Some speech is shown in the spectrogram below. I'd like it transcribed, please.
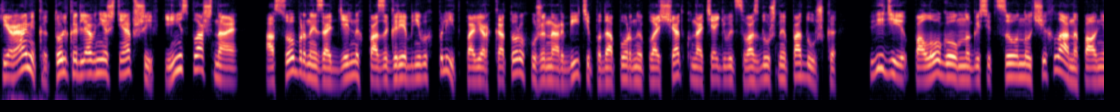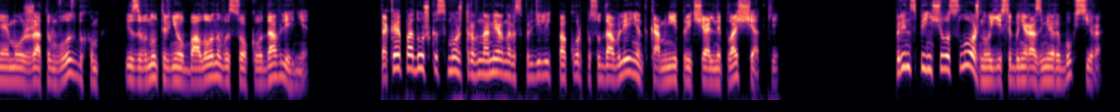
Керамика только для внешней обшивки и не сплошная, а собранная из отдельных пазогребневых плит, поверх которых уже на орбите под опорную площадку натягивается воздушная подушка в виде пологового многосекционного чехла, наполняемого сжатым воздухом из внутреннего баллона высокого давления. Такая подушка сможет равномерно распределить по корпусу давление от камней причальной площадки. В принципе, ничего сложного, если бы не размеры буксира.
